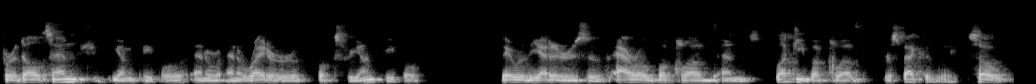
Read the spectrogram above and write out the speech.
for adults and young people, and a, and a writer of books for young people, they were the editors of Arrow Book Club and Lucky Book Club, respectively. So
